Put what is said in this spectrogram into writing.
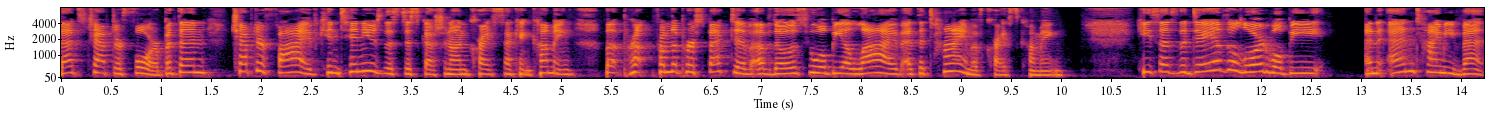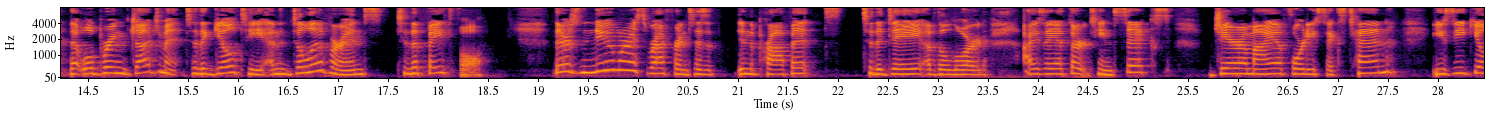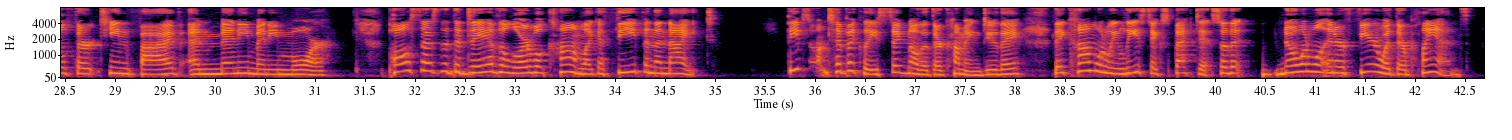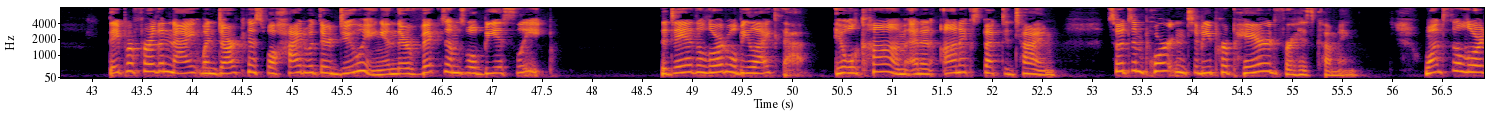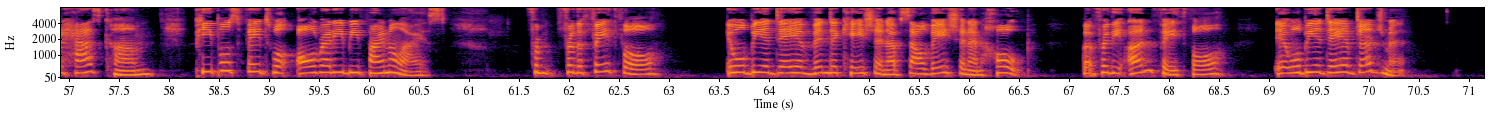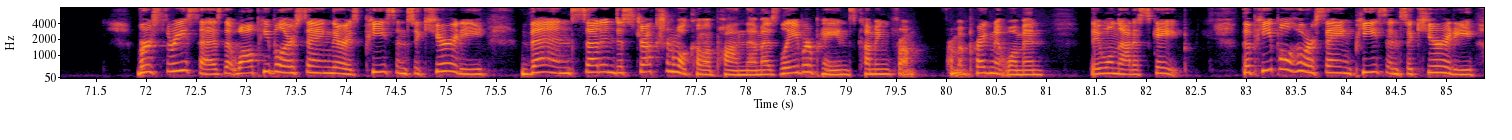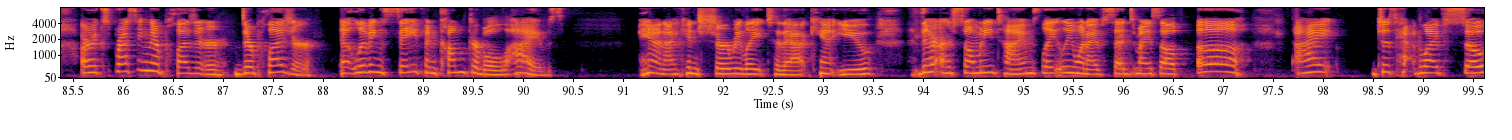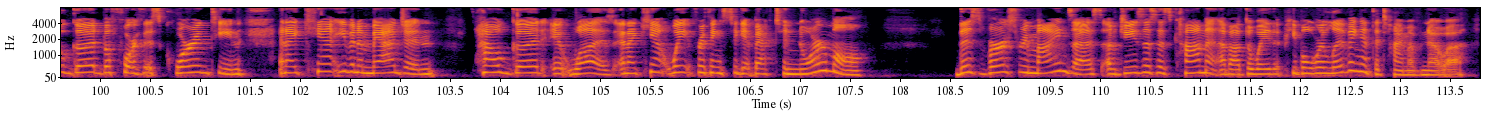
That's chapter four. But then chapter five continues this discussion on Christ's second coming, but pr- from the perspective of those who will be alive at the time of Christ's coming. He says, The day of the Lord will be an end time event that will bring judgment to the guilty and deliverance to the faithful. There's numerous references in the prophets to the day of the Lord. Isaiah 13, 6, Jeremiah 46:10, Ezekiel 13:5 and many many more. Paul says that the day of the Lord will come like a thief in the night. Thieves don't typically signal that they're coming, do they? They come when we least expect it so that no one will interfere with their plans. They prefer the night when darkness will hide what they're doing and their victims will be asleep. The day of the Lord will be like that. It will come at an unexpected time so it's important to be prepared for his coming. Once the Lord has come, people's fates will already be finalized. For, for the faithful, it will be a day of vindication, of salvation and hope. But for the unfaithful, it will be a day of judgment. Verse 3 says that while people are saying there is peace and security, then sudden destruction will come upon them as labor pains coming from, from a pregnant woman. They will not escape. The people who are saying peace and security are expressing their pleasure, their pleasure at living safe and comfortable lives. Man, I can sure relate to that, can't you? There are so many times lately when I've said to myself, "Oh, I just had life so good before this quarantine, and I can't even imagine how good it was, and I can't wait for things to get back to normal." This verse reminds us of Jesus' comment about the way that people were living at the time of Noah.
